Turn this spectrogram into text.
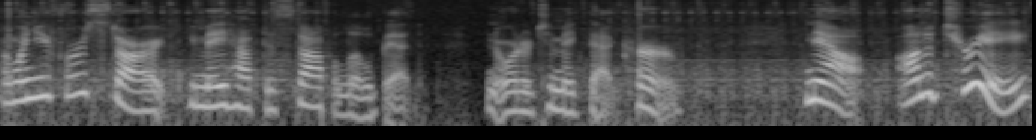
But when you first start, you may have to stop a little bit in order to make that curve. Now, on a tree,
